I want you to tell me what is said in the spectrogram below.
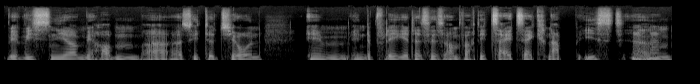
wir wissen ja, wir haben äh, eine Situation im, in der Pflege, dass es einfach die Zeit sehr knapp ist. Mhm. Ähm,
